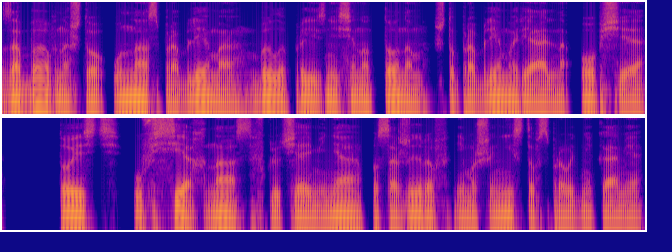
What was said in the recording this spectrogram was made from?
Забавно, что «у нас проблема» было произнесено тоном, что проблема реально общая. То есть у всех нас, включая меня, пассажиров и машинистов с проводниками.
